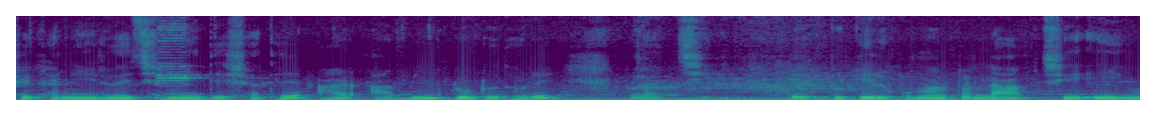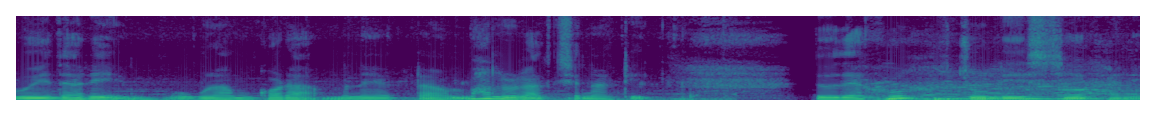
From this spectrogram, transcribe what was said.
সেখানেই রয়েছে মেয়েদের সাথে আর আমি টোটো ধরে যাচ্ছি। তো একটু কীরকম একটা লাগছে এই ওয়েদারে প্রোগ্রাম করা মানে একটা ভালো লাগছে না ঠিক। তো দেখো, চলে এসছি এখানে।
